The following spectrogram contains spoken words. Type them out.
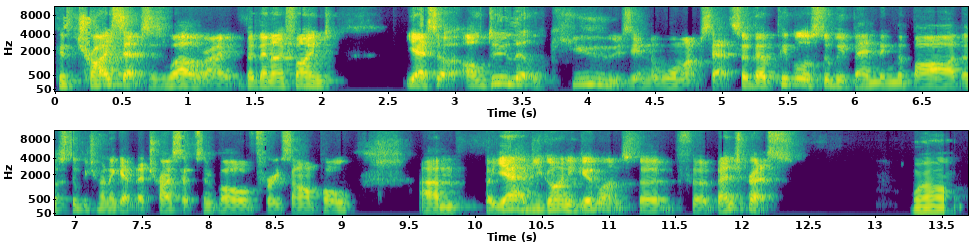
because triceps as well, right? But then I find, yeah, so I'll do little cues in the warm-up set. So people will still be bending the bar, they'll still be trying to get their triceps involved, for example. Um, but yeah, have you got any good ones for for bench press? Well,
